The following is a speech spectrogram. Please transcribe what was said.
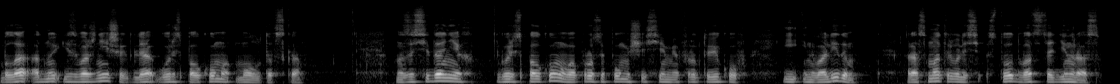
была одной из важнейших для горисполкома Молотовска. На заседаниях горисполкома вопросы помощи семьям фронтовиков и инвалидам рассматривались 121 раз.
